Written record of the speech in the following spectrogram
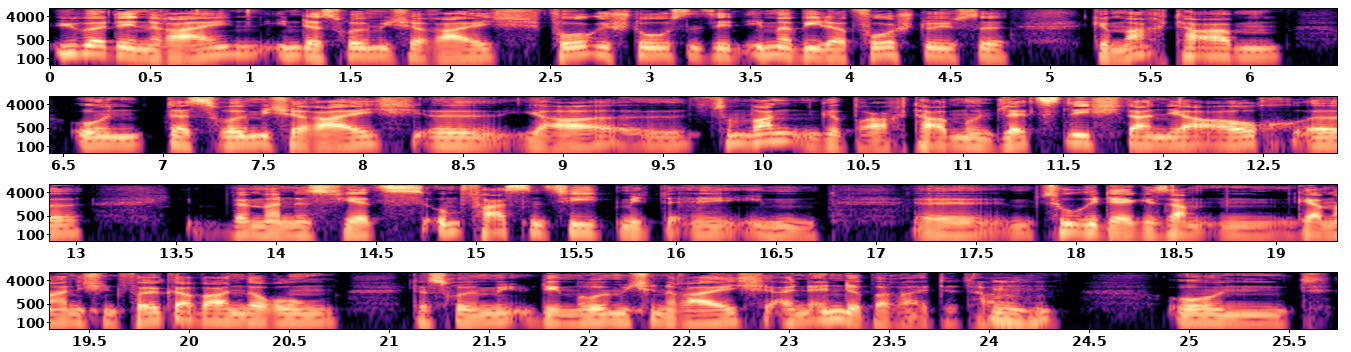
über den Rhein in das römische Reich vorgestoßen sind, immer wieder Vorstöße gemacht haben und das römische Reich äh, ja äh, zum Wanken gebracht haben und letztlich dann ja auch, äh, wenn man es jetzt umfassend sieht, mit äh, im im Zuge der gesamten germanischen Völkerwanderung das Römi dem Römischen Reich ein Ende bereitet haben. Mhm. Und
